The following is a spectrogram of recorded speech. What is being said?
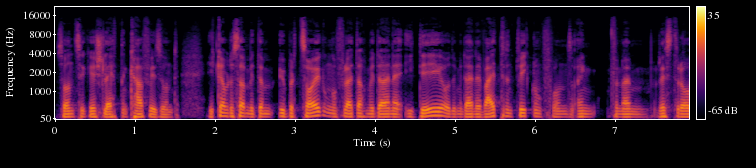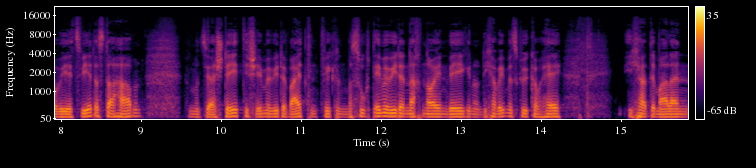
sonstige schlechten Kaffees. Und ich glaube, das hat mit der Überzeugung und vielleicht auch mit einer Idee oder mit einer Weiterentwicklung von, ein, von einem Restaurant, wie jetzt wir das da haben, wenn man sich ästhetisch immer wieder weiterentwickelt, man sucht immer wieder nach neuen Wegen. Und ich habe immer das Gefühl gehabt, hey, ich hatte mal ein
